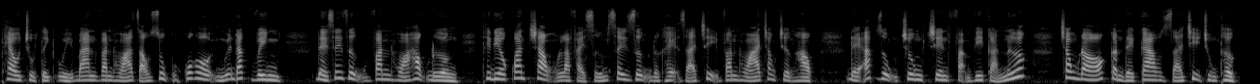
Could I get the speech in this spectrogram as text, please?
Theo Chủ tịch Ủy ban Văn hóa Giáo dục của Quốc hội Nguyễn Đắc Vinh, để xây dựng văn hóa học đường thì điều quan trọng là phải sớm xây dựng được hệ giá trị văn hóa trong trường học để áp dụng chung trên phạm vi cả nước, trong đó cần đề cao giá trị trung thực.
